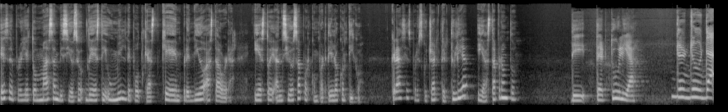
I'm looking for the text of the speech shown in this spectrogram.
Es el proyecto más ambicioso de este humilde podcast que he emprendido hasta ahora y estoy ansiosa por compartirlo contigo. Gracias por escuchar Tertulia y hasta pronto. Di Tertulia. Tertulia.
